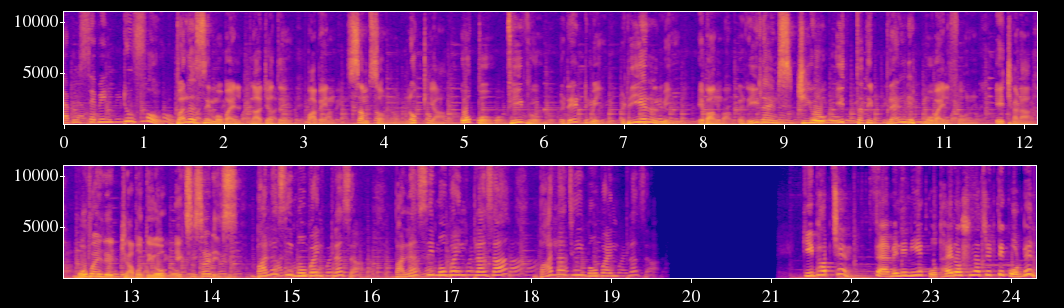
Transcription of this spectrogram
double seven two four Balaji mobile প্লাজাতে পাবেন Samsung Nokia Oppo Vivo Redmi Realme এবং রিলায়েন্স জিও ইত্যাদি ব্র্যান্ডেড মোবাইল ফোন এছাড়া মোবাইলের যাবতীয় accessories Balaji mobile plaza Balaji mobile plaza Balaji mobile plaza কি ভাবছেন? ফ্যামিলি নিয়ে কোথায় রসনা তৃপ্তি করবেন?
